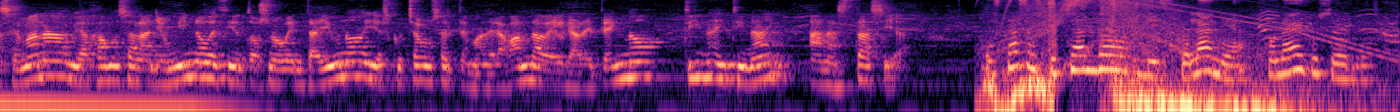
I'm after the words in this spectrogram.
La semana viajamos al año 1991 y escuchamos el tema de la banda belga de techno T99 Anastasia. Estás escuchando Miscelánea con AQSR. DJ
